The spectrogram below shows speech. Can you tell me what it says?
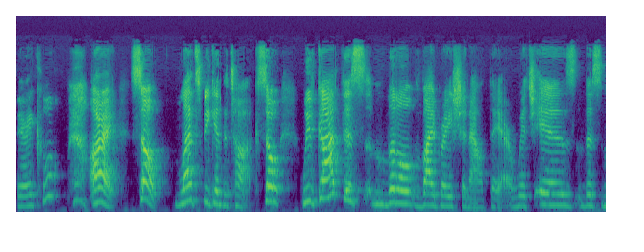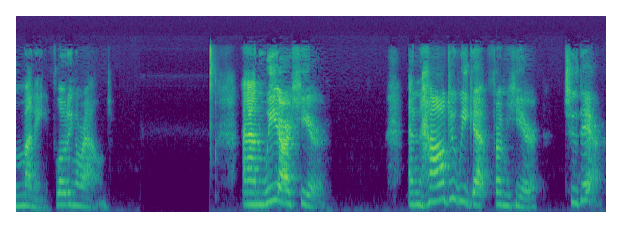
Very cool. All right. So let's begin to talk. So we've got this little vibration out there, which is this money floating around. And we are here. And how do we get from here to there?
